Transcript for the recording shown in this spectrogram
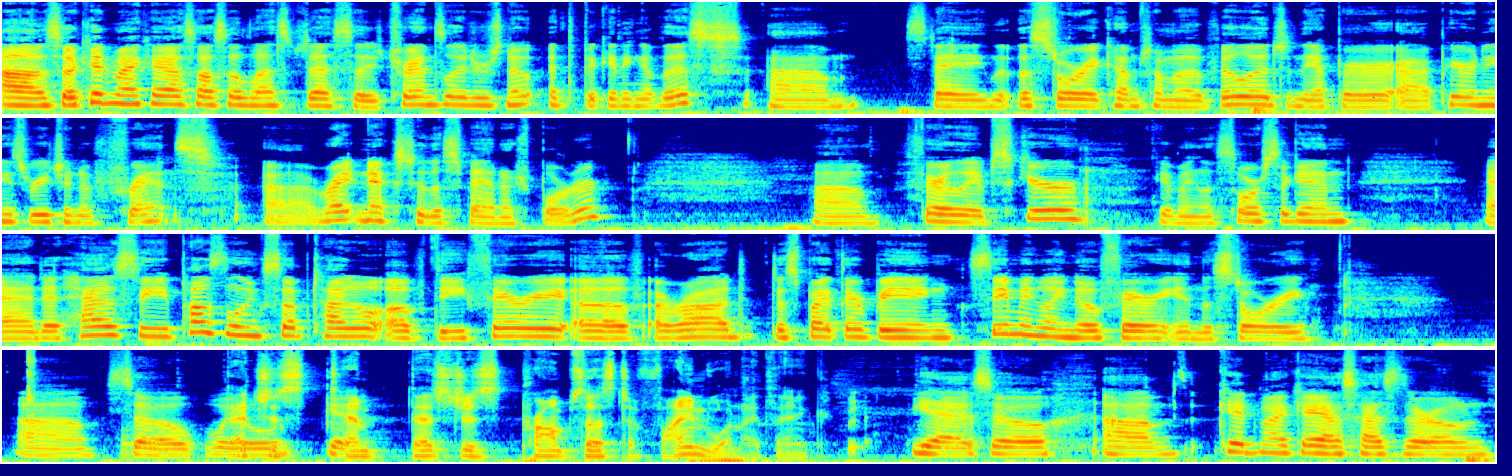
Uh, so Kid My Chaos also left us a translator's note at the beginning of this, um, saying that the story comes from a village in the Upper uh, Pyrenees region of France, uh, right next to the Spanish border. Um, fairly obscure, giving the source again. And it has the puzzling subtitle of The Fairy of Arad, despite there being seemingly no fairy in the story. Uh, so we'll That just get temp- that's just prompts us to find one. I think. Yeah, so um, Kid My Chaos has their own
